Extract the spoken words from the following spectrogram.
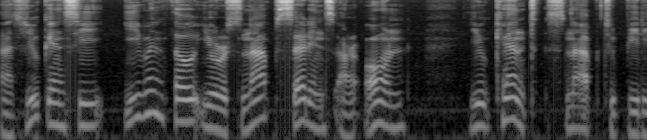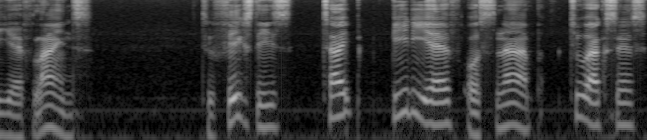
As you can see, even though your snap settings are on, you can't snap to PDF lines. To fix this, type PDFOSNAP to access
